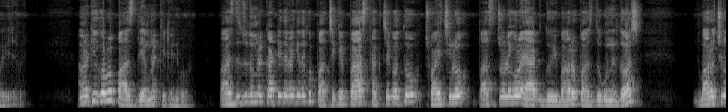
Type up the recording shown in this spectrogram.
হয়ে যাবে। আমরা কী করব? পাঁচ দিয়ে আমরা কেটে নেব। পাঁচ দিয়ে যদি আমরা কাটি, তাহলে কি দেখো, পাঁচ থেকে পাঁচ থাকছে কত? ছয় ছিল, পাঁচ চলে গেলো এক, দুই, বারো, পাঁচ দুগুণে দশ। বারো ছিল,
